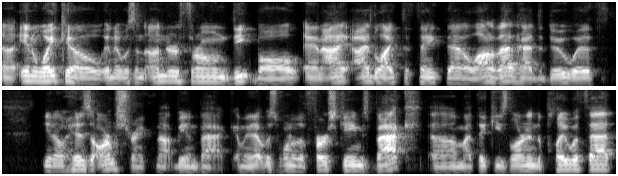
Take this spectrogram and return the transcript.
uh, in Waco, and it was an underthrown deep ball. And I I'd like to think that a lot of that had to do with you know his arm strength not being back. I mean, that was one of the first games back. Um, I think he's learning to play with that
